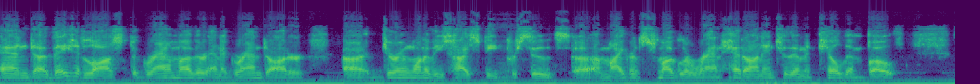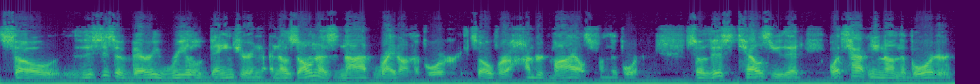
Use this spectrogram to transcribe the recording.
and uh, they had lost a grandmother and a granddaughter uh, during one of these high speed pursuits. Uh, a migrant smuggler ran head on into them and killed them both. So this is a very real danger, and, and Ozona is not right on the border. It's over a hundred miles from the border. So this tells you that what's happening on the border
